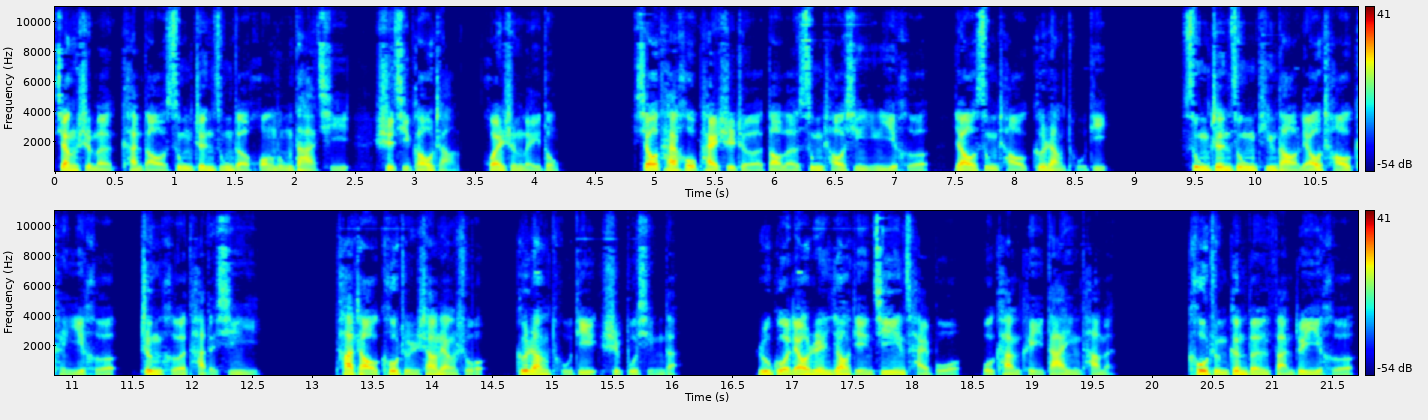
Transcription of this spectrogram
将士们看到宋真宗的黄龙大旗，士气高涨，欢声雷动。萧太后派使者到了宋朝行营议和，要宋朝割让土地。宋真宗听到辽朝肯议和，正合他的心意。他找寇准商量说：“割让土地是不行的，如果辽人要点金银财帛，我看可以答应他们。”寇准根本反对议和，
